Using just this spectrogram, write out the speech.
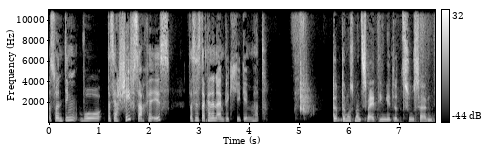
so ein Ding, wo das ja Chefsache ist, dass es da keinen Einblick gegeben hat? Da, da, muss man zwei Dinge dazu sagen.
